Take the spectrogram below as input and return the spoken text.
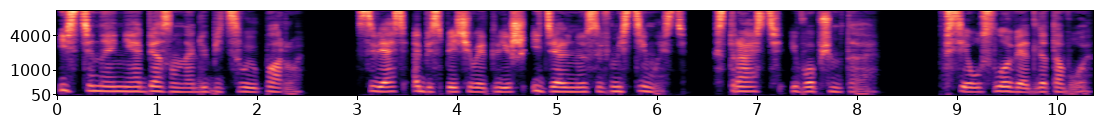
Истинная не обязана любить свою пару. Связь обеспечивает лишь идеальную совместимость, страсть и, в общем-то, все условия для того,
